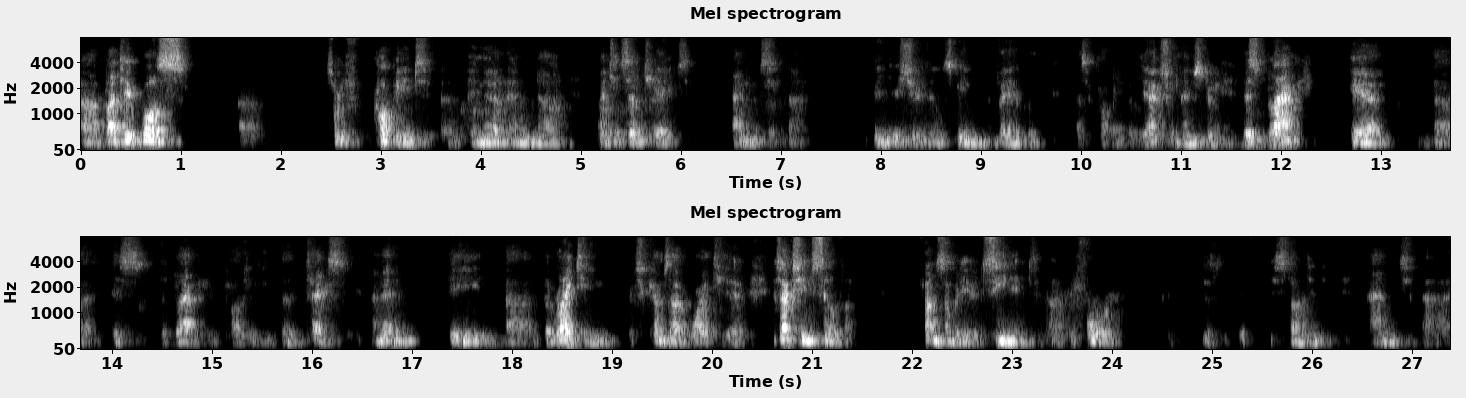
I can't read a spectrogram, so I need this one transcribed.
uh, but it was uh, sort of copied in, uh, in uh, 1978 and uh, been issued and it's been available as a copy, but the actual manuscript, this black here uh, is the black part of the text, and then the uh, the writing, which comes out white here, is actually in silver. Found somebody who'd seen it uh, before this started, and uh,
